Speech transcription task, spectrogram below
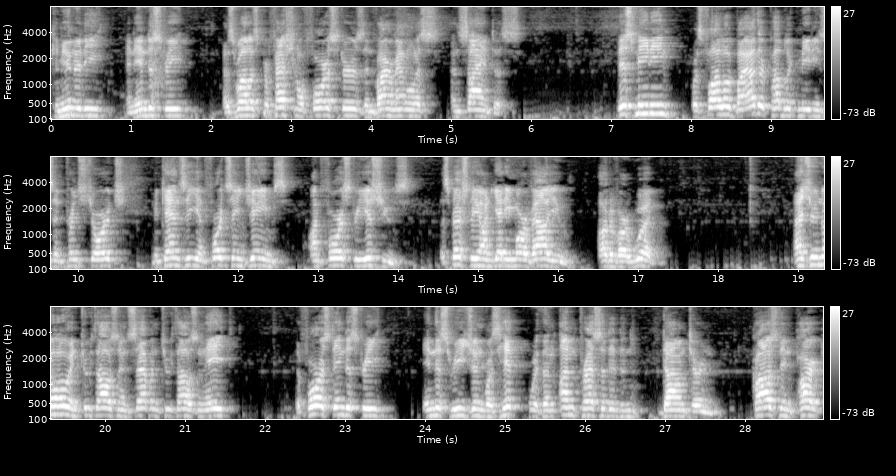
community, and industry, as well as professional foresters, environmentalists, and scientists. This meeting was followed by other public meetings in Prince George, Mackenzie, and Fort St. James on forestry issues, especially on getting more value out of our wood. As you know, in 2007 2008, the forest industry in this region was hit with an unprecedented downturn, caused in part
